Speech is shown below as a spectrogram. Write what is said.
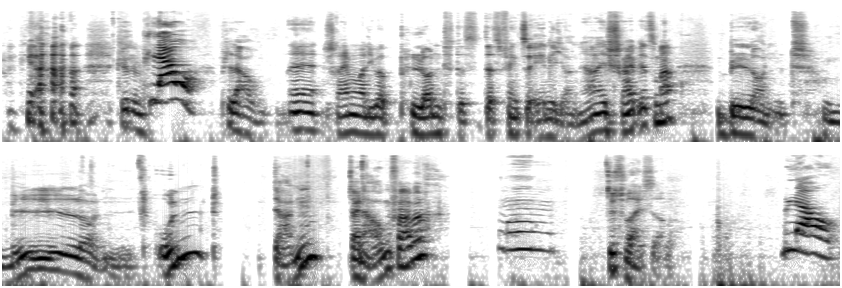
Ja, blau. Blau. Äh, schreiben wir mal lieber blond. Das, das fängt so ähnlich an. Ja, ich schreibe jetzt mal blond. Blond. Und dann deine Augenfarbe? Das weißt du aber. Blau.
